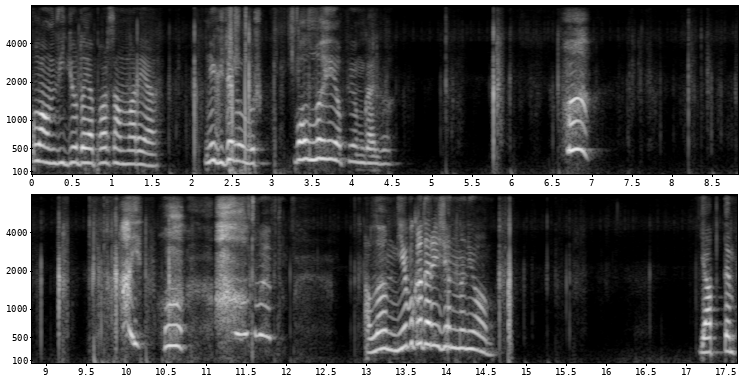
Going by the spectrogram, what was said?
Ulan videoda yaparsam var ya. Ne güzel olur. Vallahi yapıyorum galiba. Ha! Hayır. Oh. Ha, altıma yaptım. Allah'ım niye bu kadar heyecanlanıyorum? Yaptım.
